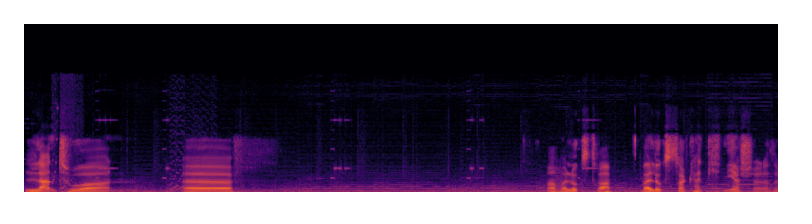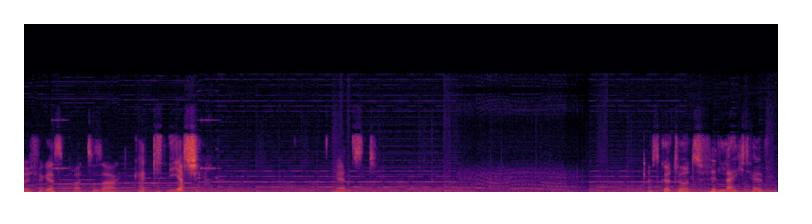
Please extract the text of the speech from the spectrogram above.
Landtouren. Äh. Machen wir Luxtra. Weil Luxtra kann Knirscher, das habe ich vergessen gerade zu sagen. Kann Knirscher. Jetzt. Das könnte uns vielleicht helfen.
